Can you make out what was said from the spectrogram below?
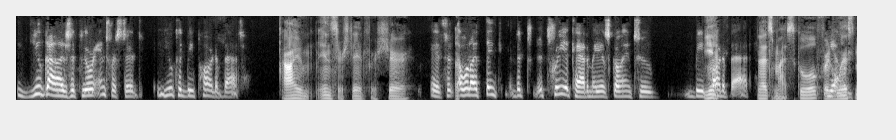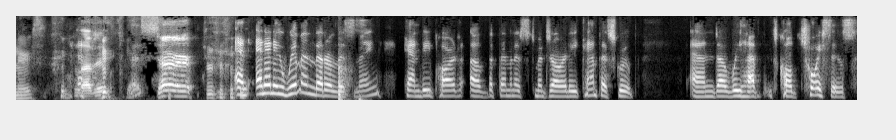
you guys, if you're interested, you could be part of that. I'm interested for sure It's uh, well, I think the, the Tree Academy is going to be Yeah. part of that. that's my school for Yeah. the listeners Love it. Yes, sir. and and any women that are listening can be part of the feminist majority campus group. And uh, we have it's called choices.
